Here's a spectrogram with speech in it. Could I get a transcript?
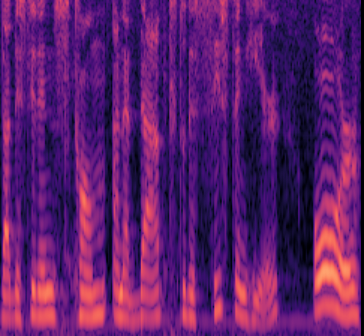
that the students come and adapt to the system here, or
